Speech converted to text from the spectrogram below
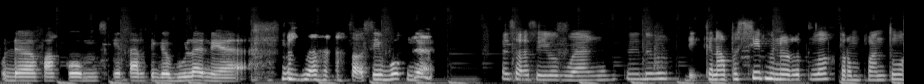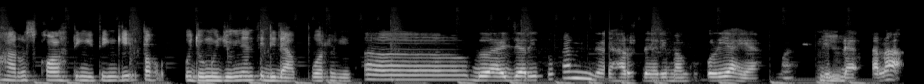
udah vakum sekitar tiga bulan ya. Sok sibuk nggak? Sok sibuk banget. Aduh. Kenapa sih menurut lo perempuan tuh harus sekolah tinggi-tinggi? Toh ujung-ujungnya nanti di dapur gitu. Uh, belajar itu kan nggak harus dari bangku kuliah ya, mas. Hmm. Karena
